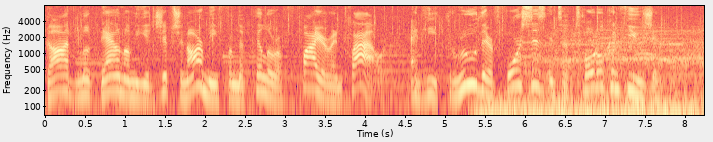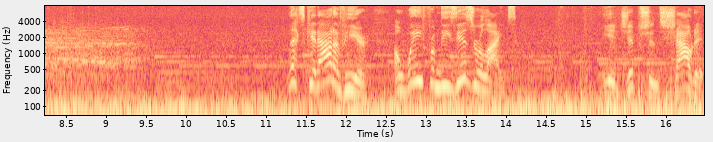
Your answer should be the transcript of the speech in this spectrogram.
God looked down on the Egyptian army from the pillar of fire and cloud, and he threw their forces into total confusion. Let's get out of here, away from these Israelites. The Egyptians shouted,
